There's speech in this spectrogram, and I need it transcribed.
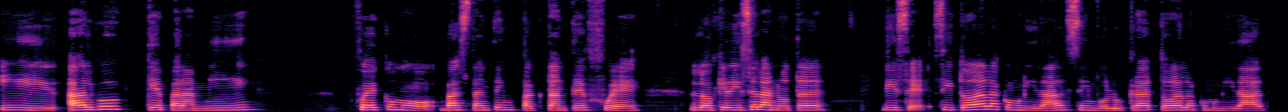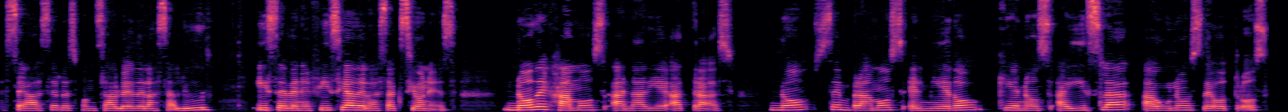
Y algo que para mí fue como bastante impactante fue lo que dice la nota. Dice, si toda la comunidad se involucra, toda la comunidad se hace responsable de la salud y se beneficia de las acciones. No dejamos a nadie atrás. No sembramos el miedo que nos aísla a unos de otros.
